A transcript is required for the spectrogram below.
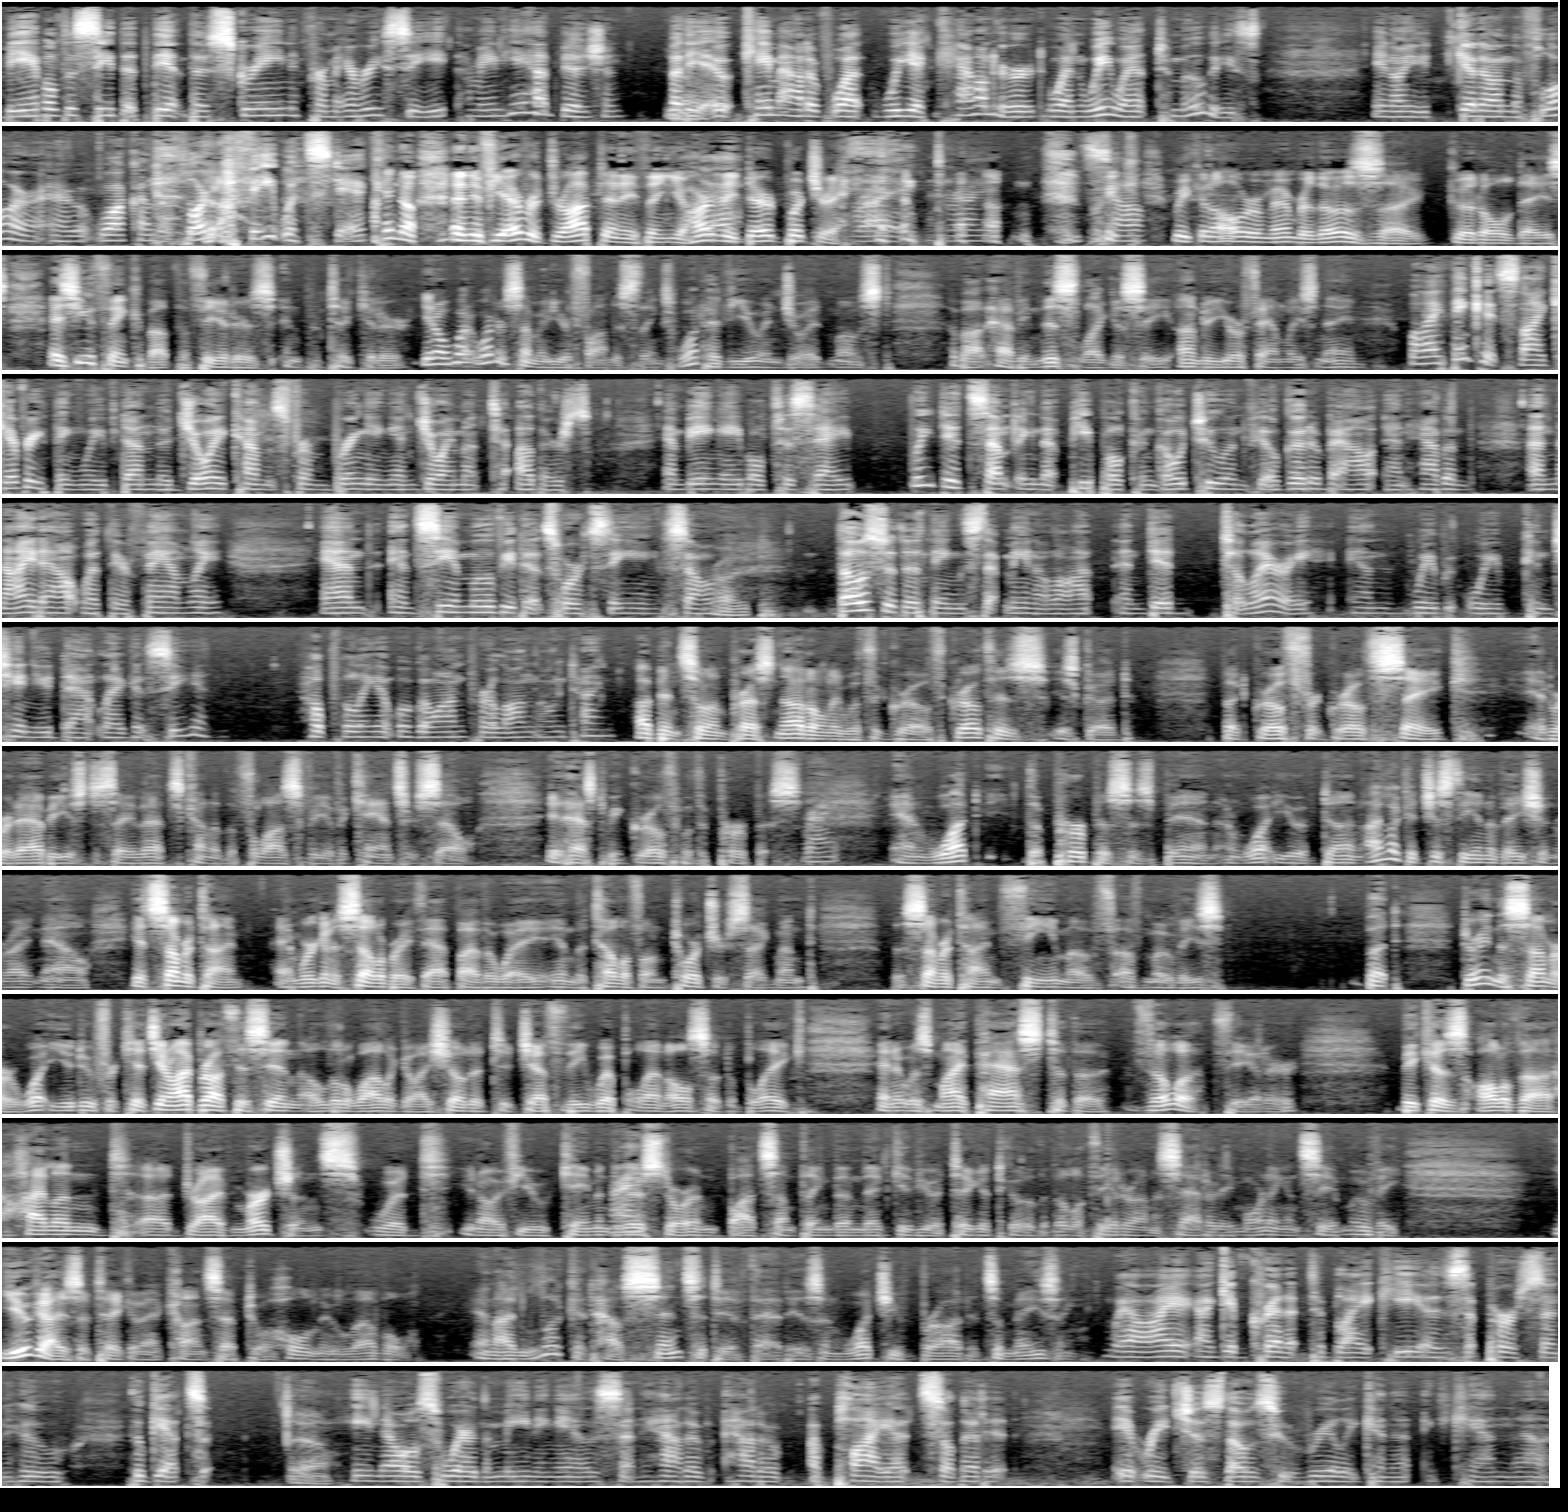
be able to see the, the the screen from every seat. I mean, he had vision, but Yeah. it came out of what we encountered when we went to movies. You know, you'd get on the floor or walk on the floor, your feet would stick. I know, and if you ever dropped anything, you hardly Yeah. dared put your Right, hand right. down. We, So- we can all remember those uh, good old days. As you think about the theaters in particular, you know what what are some of your fondest things? What have you enjoyed most about having this legacy under your family's name? Well, I think it's like everything we've done. The joy comes from bringing enjoyment to others and being able to say, we did something that people can go to and feel good about and have a, a night out with their family and, and see a movie that's worth seeing. So Right. those are the things that mean a lot and did to Larry. And we've, we've continued that legacy and hopefully it will go on for a long, long time. I've been so impressed not only with the growth. Growth is is good, but growth for growth's sake. Edward Abbey used to say that's kind of the philosophy of a cancer cell. It has to be growth with a purpose. Right. And what the purpose has been and what you have done. I look at just the innovation right now. It's summertime, and we're going to celebrate that, by the way, in the telephone torture segment, the summertime theme of, of movies. But during the summer, what you do for kids, you know, I brought this in a little while ago. I showed it to Jeff V. Whipple and also to Blake, and it was my pass to the Villa Theater because all of the Highland uh, Drive merchants would, you know, if you came into their store and bought something, then they'd give you a ticket to go to the Villa Theater on a Saturday morning and see a movie. You guys have taken that concept to a whole new level. And I look at how sensitive that is and what you've brought. It's amazing. Well, I, I give credit to Blake. He is a person who who gets it. Yeah. He knows where the meaning is and how to how to apply it so that it it reaches those who really can can uh,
